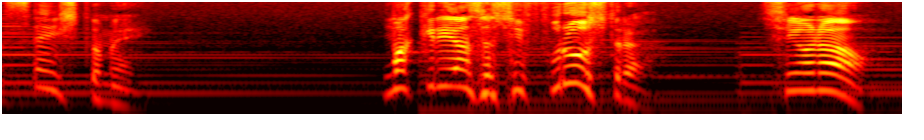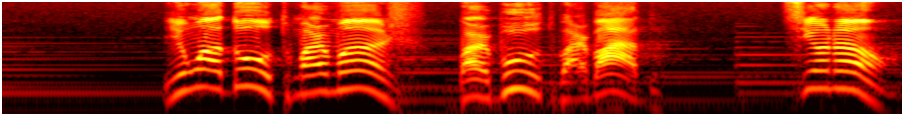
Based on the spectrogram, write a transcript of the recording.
Sente também. Uma criança se frustra? Sim ou não? E um adulto, marmanjo, barbudo, barbado? Sim ou não?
